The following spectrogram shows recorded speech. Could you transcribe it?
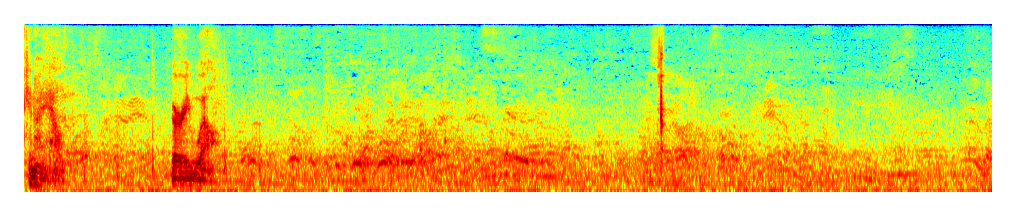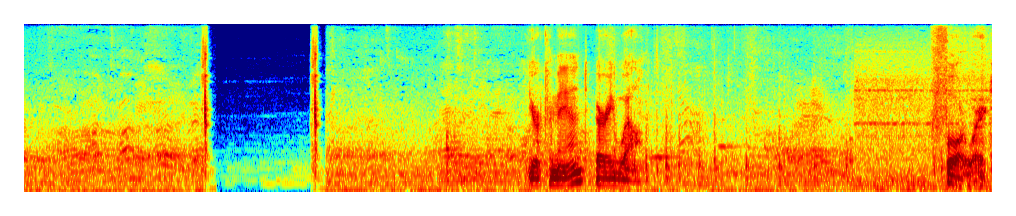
Can I help? Very well. Your command? Very well. Forward.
